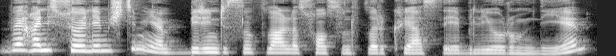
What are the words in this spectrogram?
ve hani söylemiştim ya birinci sınıflarla son sınıfları kıyaslayabiliyorum diye.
